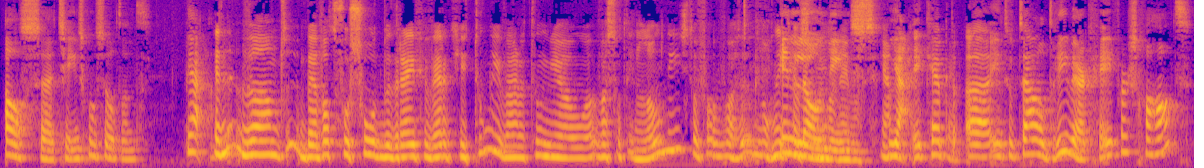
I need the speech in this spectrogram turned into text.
als eh, change consultant. Ja, En want bij wat voor soort bedrijven werkte je toen? Je waren toen jouw, eh, was dat in loondienst of was het nog niet in loondienst. Ja, ik heb eh, in totaal drie werkgevers gehad.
